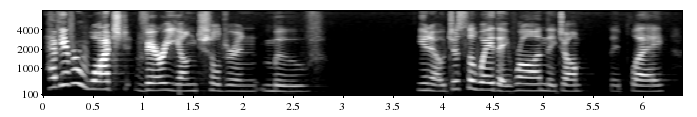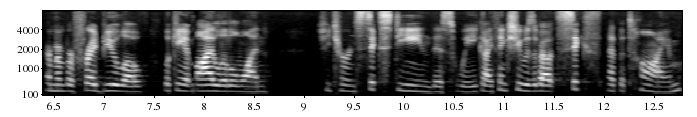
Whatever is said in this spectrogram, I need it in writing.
Have you ever watched very young children move? You know, just the way they run, they jump, they play. I remember Fred Bulow looking at my little one. She turned 16 this week. I think she was about six at the time.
